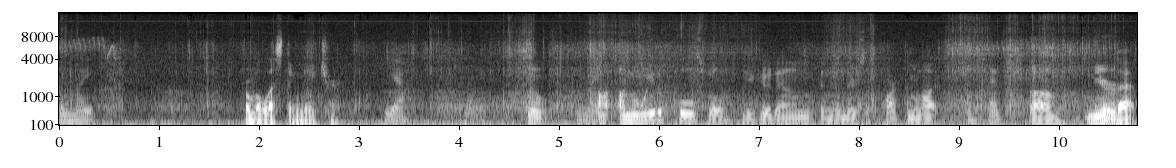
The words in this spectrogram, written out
We might. for molesting nature. Yeah. So We might. uh, on the way to Poolesville, you go down, and then there's a parking lot okay. um, near Hold that.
